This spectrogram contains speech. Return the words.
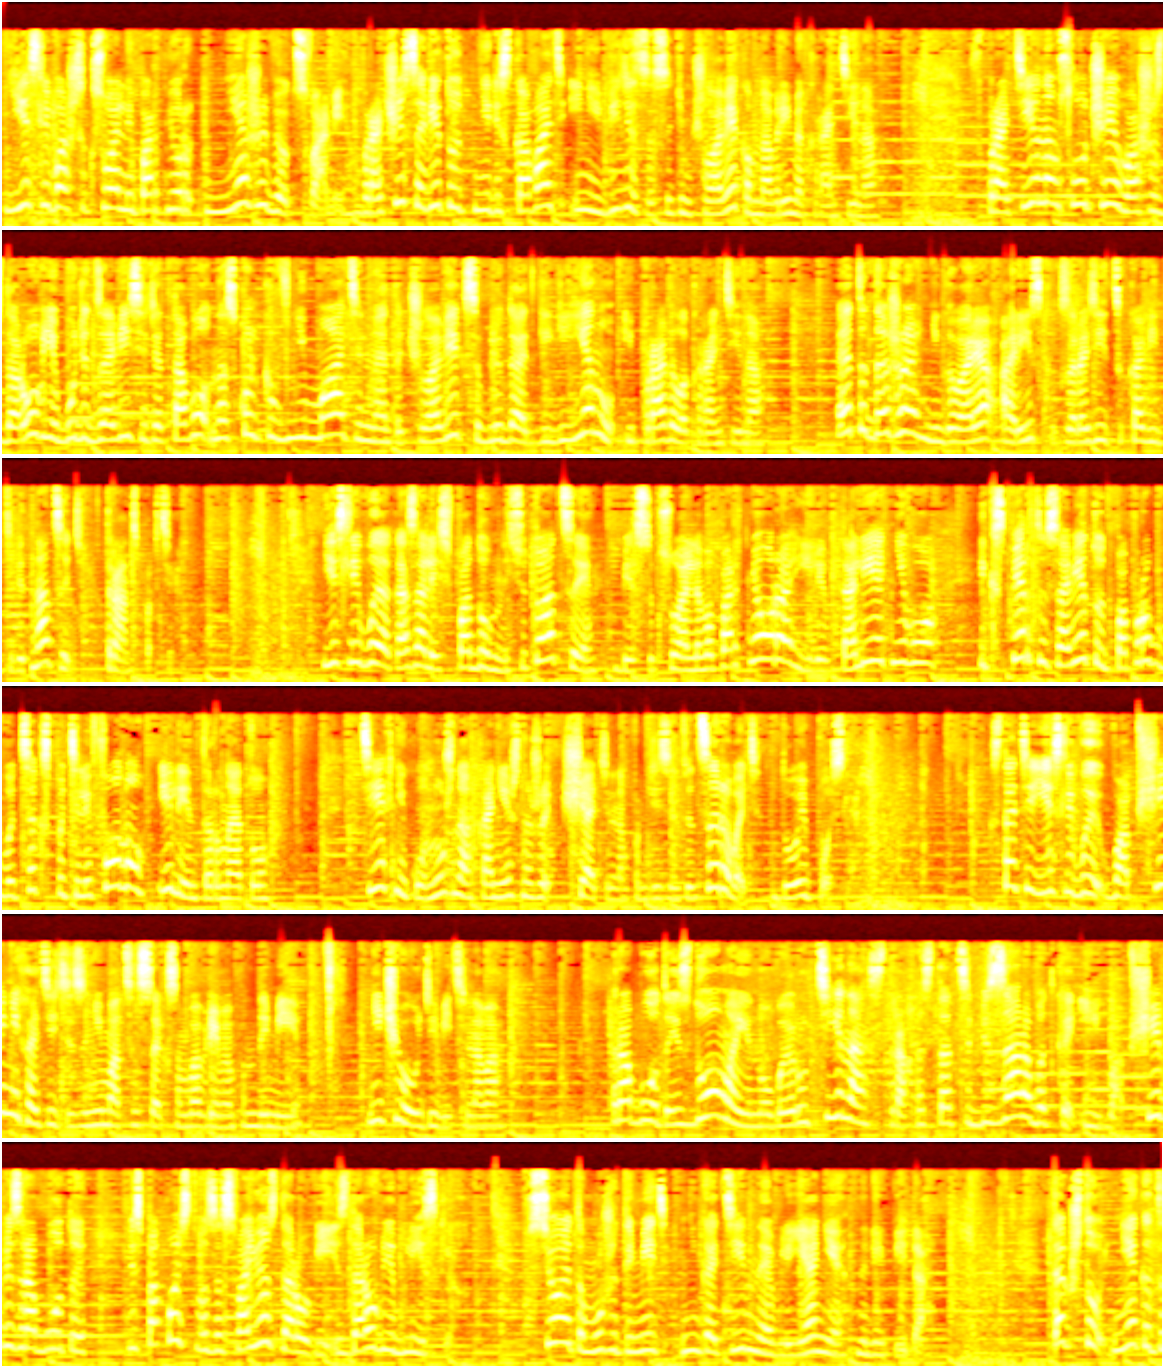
Если ваш сексуальный партнер не живет с вами, врачи советуют не рисковать и не видеться с этим человеком на время карантина. Противном случае ваше здоровье будет зависеть от того, насколько внимательно этот человек соблюдает гигиену и правила карантина. Это даже не говоря о рисках заразиться COVID-19 в транспорте. Если вы оказались в подобной ситуации, без сексуального партнера или вдали от него, эксперты советуют попробовать секс по телефону или интернету. Технику нужно, конечно же, тщательно продезинфицировать до и после. Кстати, если вы вообще не хотите заниматься сексом во время пандемии, ничего удивительного. Работа из дома и новая рутина, страх остаться без заработка и вообще без работы, беспокойство за свое здоровье и здоровье близких. Все это может иметь негативное влияние на либидо. Так что некоторые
